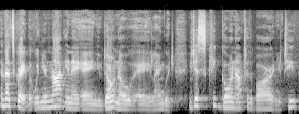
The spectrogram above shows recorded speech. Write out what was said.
And that's great. But when you're not in AA and you don't know AA language, you just keep going out to the bar and you te-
